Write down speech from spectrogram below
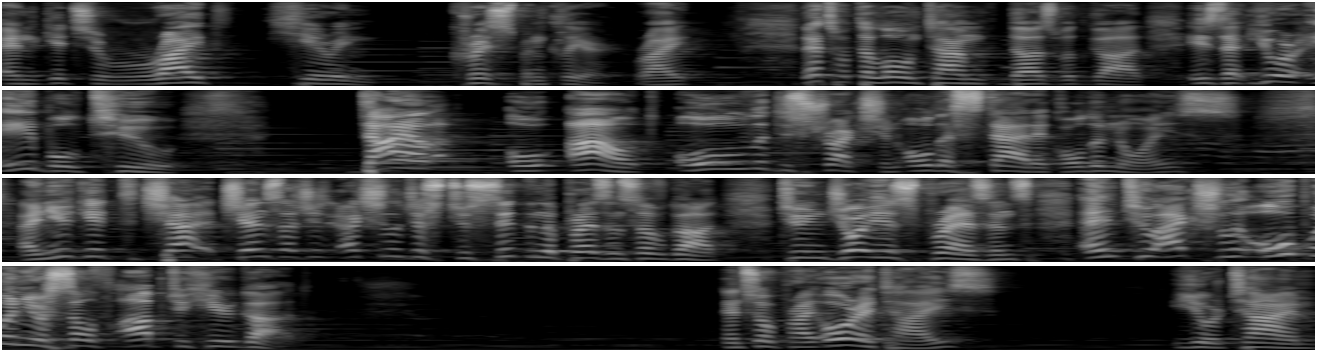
and get you right hearing crisp and clear right? That's what the alone time does with God is that you're able to dial out all the distraction all the static all the noise and you get to ch chance actually just to sit in the presence of God to enjoy His presence and to actually open yourself up to hear God and so prioritize your time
